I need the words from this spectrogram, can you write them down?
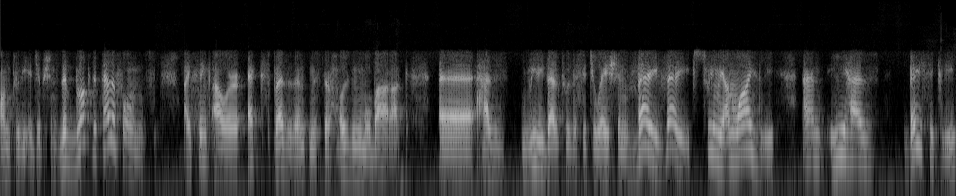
onto the Egyptians. They've blocked the telephones. I think our ex-president, Mr. Hosni Mubarak, uh, has really dealt with the situation very, very extremely unwisely, and he has basically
